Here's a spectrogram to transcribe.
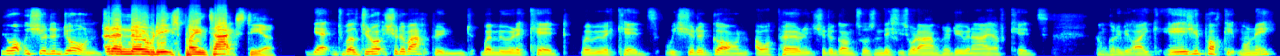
You know what we should have done? And then nobody explained tax to you. Yeah, well, do you know what should have happened when we were a kid? When we were kids, we should have gone. Our parents should have gone to us, and this is what I'm going to do when I have kids. I'm going to be like, "Here's your pocket money.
